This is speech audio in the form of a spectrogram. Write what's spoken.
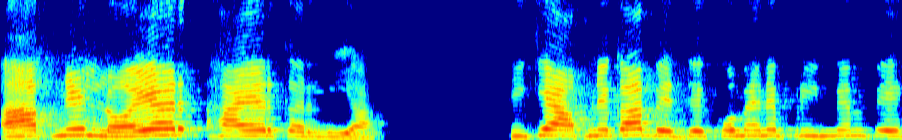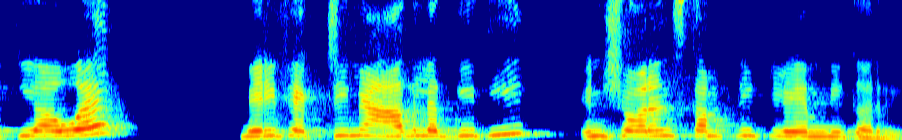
आपने लॉयर हायर कर लिया। ठीक है, आपने कहा देखो, मैंने प्रीमियम पे किया हुआ है। मेरी फैक्ट्री में आग लगी थी इंश्योरेंस कंपनी क्लेम नहीं कर रही।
